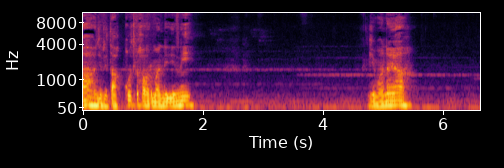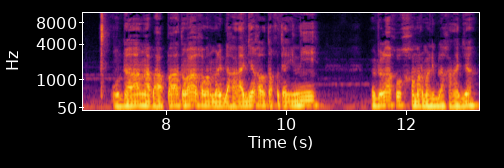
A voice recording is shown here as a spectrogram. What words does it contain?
ah jadi takut ke kamar mandi ini. Gimana ya? Udah nggak apa-apa. Atau ke kamar mandi belakang aja kalau takut yang ini. Ya udahlah aku ke kamar mandi belakang aja.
